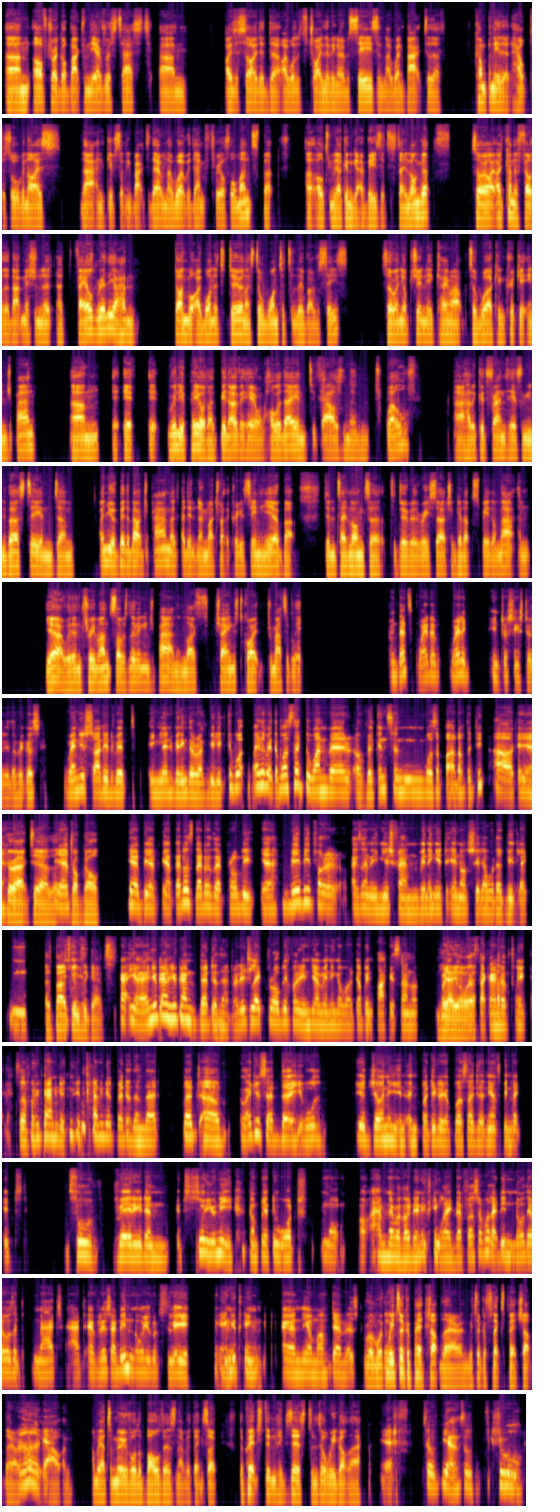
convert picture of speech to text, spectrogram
Um, after I got back from the Everest test, um, I decided that I wanted to try living overseas and I went back to the company that helped us organize that and give something back to them. And I worked with them for three or four months, but uh, ultimately I couldn't get a visa to stay longer. So I, I kind of felt that that mission had, had failed really. I hadn't done what I wanted to do and I still wanted to live overseas. So when the opportunity came up to work in cricket in Japan, um, it, it, it really appealed. I'd been over here on holiday in 2012. I had a good friend here from university and um, I knew a bit about Japan. I, I didn't know much about the cricket scene here, but didn't take long to, to do a bit of research and get up to speed on that. And yeah, within three months, I was living in Japan and life changed quite dramatically. And that's quite a quite a interesting story though, because when you started with England winning the rugby league, it was, by the way, was that the one where uh, Wilkinson was a part of the team? Oh, okay, yeah, Correct. Yeah. The Yeah. drop goal. yeah, yeah, yeah. That was that was a probably yeah. Maybe for as an English fan, winning it in Australia would have been like mm, As bad as it gets. uh, yeah, and you can you can better that, right? It's like probably for India winning a World Cup in Pakistan or Yeah. Yeah. yeah. that's that kind of thing. So it can get it can get better than that. But um, like you said, the whole your journey in, in particular, your personal journey has been like it's so varied and it's so unique compared to what more, oh, I have never heard anything like that. First of all, I didn't know there was a match at Everest. I didn't know you could play anything uh, near Mount Everest. Well, we, we took a pitch up there and we took a flex pitch up there and, Oh, okay. out and, and we had to move all the boulders and everything. So the pitch didn't exist until we got there. Yeah. So yeah, so to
